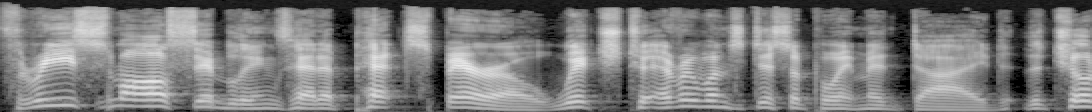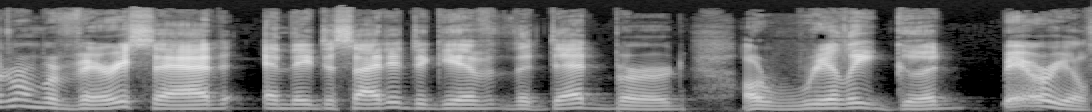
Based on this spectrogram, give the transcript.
Three small siblings had a pet sparrow, which, to everyone's disappointment, died. The children were very sad, and they decided to give the dead bird a really good burial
